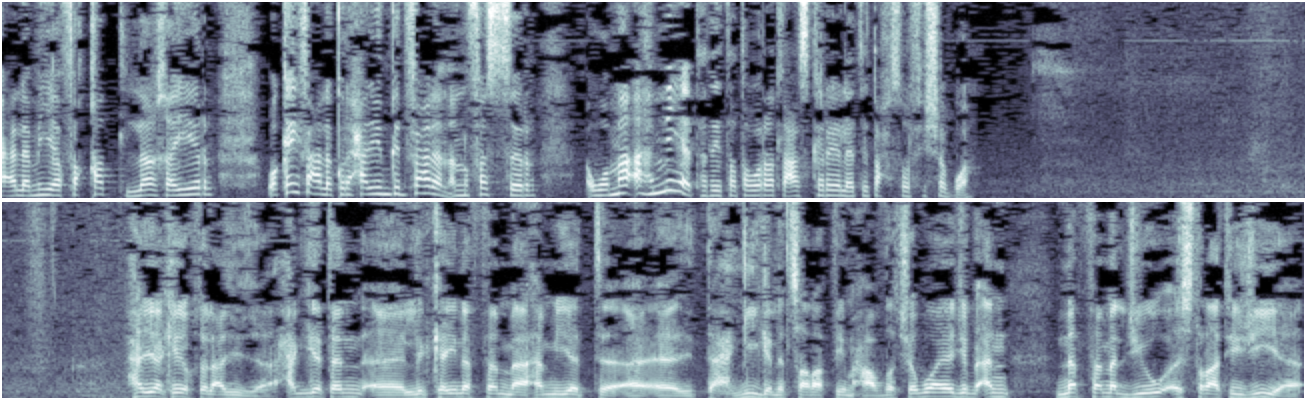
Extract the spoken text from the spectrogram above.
إعلامية فقط لا غير. وكيف على كل حال يمكن فعلا أن نفسر وما أهمية هذه التطورات العسكرية التي تحصل في شبوة؟ حياك يا أختي العزيزة. حقيقة لكي نفهم أهمية تحقيق الانتصارات في محافظة شبوة يجب أن نفهم الجيو استراتيجية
